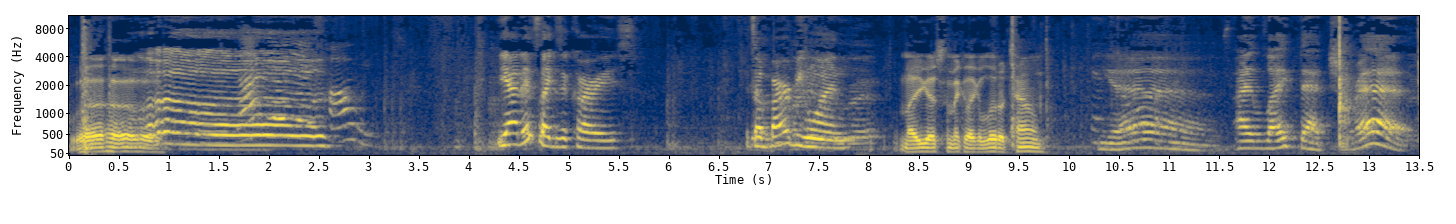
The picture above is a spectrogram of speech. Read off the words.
Whoa. Yeah, it is like Zakari's. It's a Barbie one. Now you guys can make like a little town. Yes. I like that dress.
